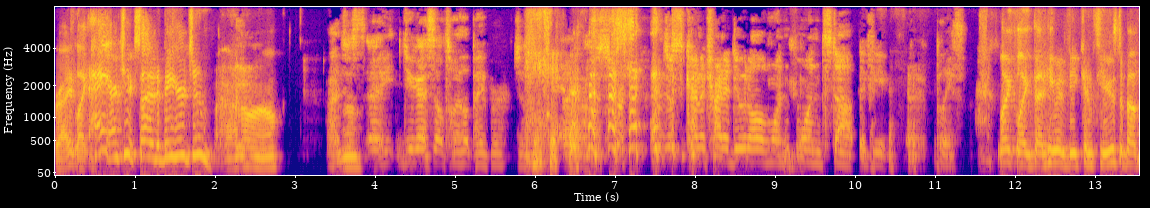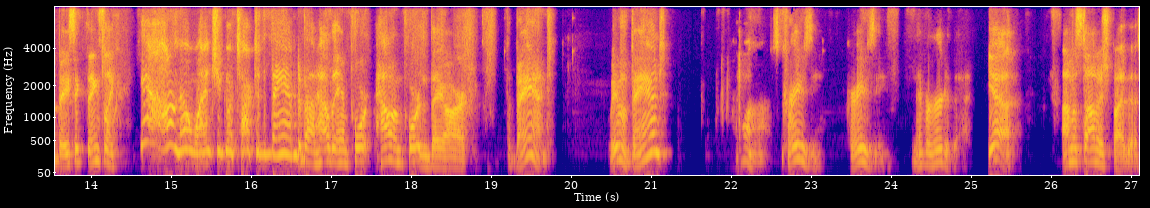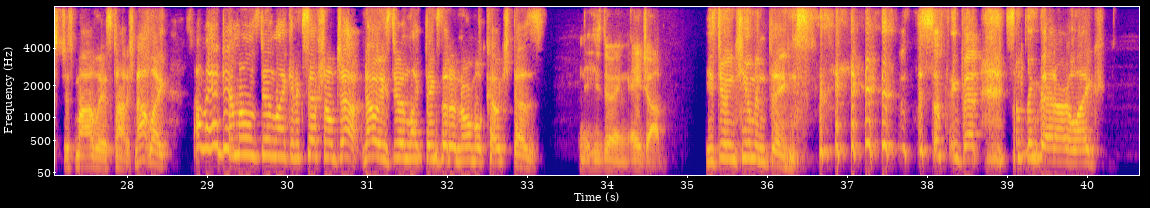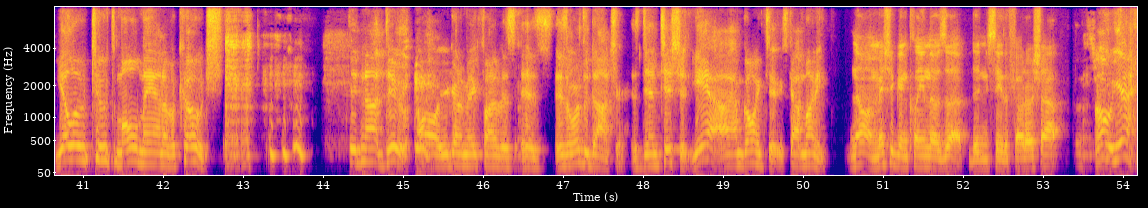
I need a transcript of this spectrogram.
right? Like, hey, aren't you excited to be here, Jim? I don't know. I just, uh, do you guys sell toilet paper? Just, uh, I'm just, just kind of trying to do it all in one one stop, if you uh, please. Like, like that he would be confused about basic things. Like, yeah, I don't know. Why don't you go talk to the band about how they import how important they are? The band. We have a band. Oh, it's crazy, crazy. Never heard of that. Yeah, I'm astonished by this. Just mildly astonished. Not like, oh man, Dan Mullen's doing like an exceptional job. No, he's doing like things that a normal coach does. He's doing a job. He's doing human things. something that something that are like yellow toothed mole man of a coach did not do. Oh, you're gonna make fun of his his his orthodonture, his dentition. Yeah, I- I'm going to. He's got money. No, Michigan cleaned those up. Didn't you see the Photoshop? Oh yeah.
